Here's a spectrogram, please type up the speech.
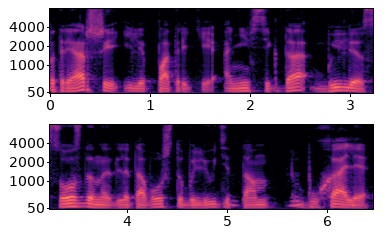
патриарши или патрики, они всегда были созданы для того, чтобы люди там бухали.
